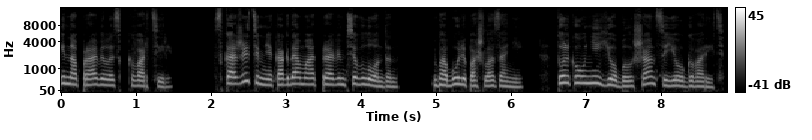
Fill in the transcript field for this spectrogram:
и направилась к квартире. «Скажите мне, когда мы отправимся в Лондон?» Бабуля пошла за ней. Только у нее был шанс ее уговорить.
